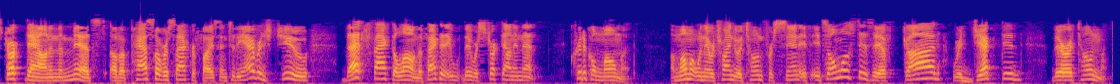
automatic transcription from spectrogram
struck down in the midst of a Passover sacrifice, and to the average Jew, that fact alone, the fact that they were struck down in that critical moment, a moment when they were trying to atone for sin, it's almost as if God rejected their atonement.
